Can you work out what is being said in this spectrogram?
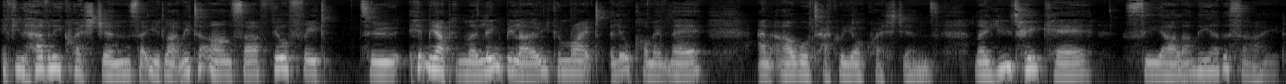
if you have any questions that you'd like me to answer, feel free to, to hit me up in the link below. You can write a little comment there and I will tackle your questions. Now, you take care. See y'all on the other side.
